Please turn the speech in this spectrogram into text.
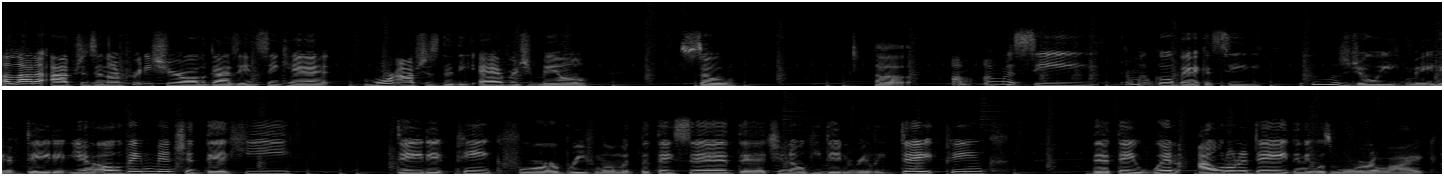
a lot of options, and I'm pretty sure all the guys at NSYNC had more options than the average male. So uh I'm I'm gonna see I'm gonna go back and see who's Joey may have dated. Yeah, oh they mentioned that he dated Pink for a brief moment, but they said that, you know, he didn't really date Pink, that they went out on a date and it was more like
